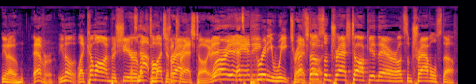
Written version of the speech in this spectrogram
You know, ever. You know, like, come on, Beshear. It's not talk much of a trash talk. I mean, Where are you, that's Andy? pretty weak trash Let's throw talk. some trash talk in there on some travel stuff.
